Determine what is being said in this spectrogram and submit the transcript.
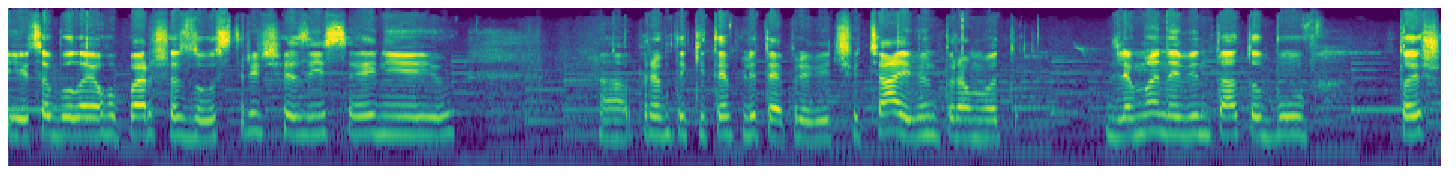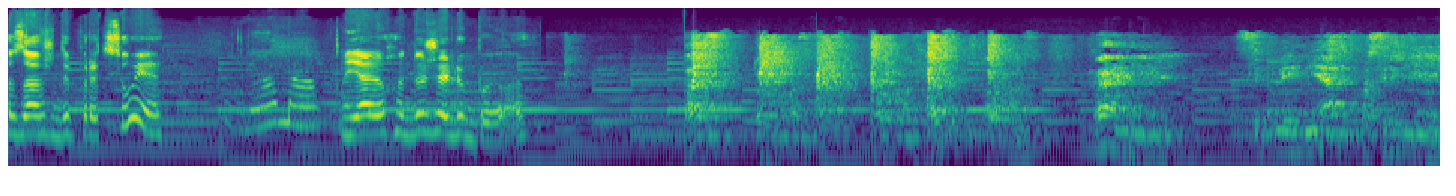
І це була його перша зустріч з Єсенією. Прям такі теплі-теплі відчуття. І він прям от для мене він тато був той, що завжди працює. Я його дуже любила. Раз, тормоз, тормоз,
